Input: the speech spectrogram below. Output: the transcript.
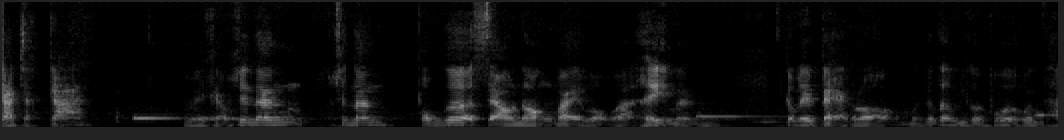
การจัดการ ถูกไหมครับฉะนั้นฉะนั้นผมก็แซวน้องไปบอกว่า เฮ้ยมันก็ไม่แปลกหรอก มันก็ต้องมีคนพูดคนท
